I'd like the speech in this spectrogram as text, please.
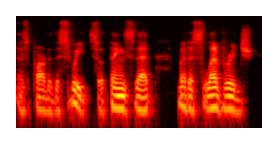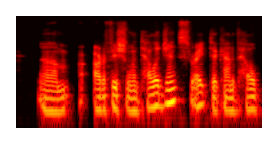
as part of the suite. So things that let us leverage um, artificial intelligence, right, to kind of help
